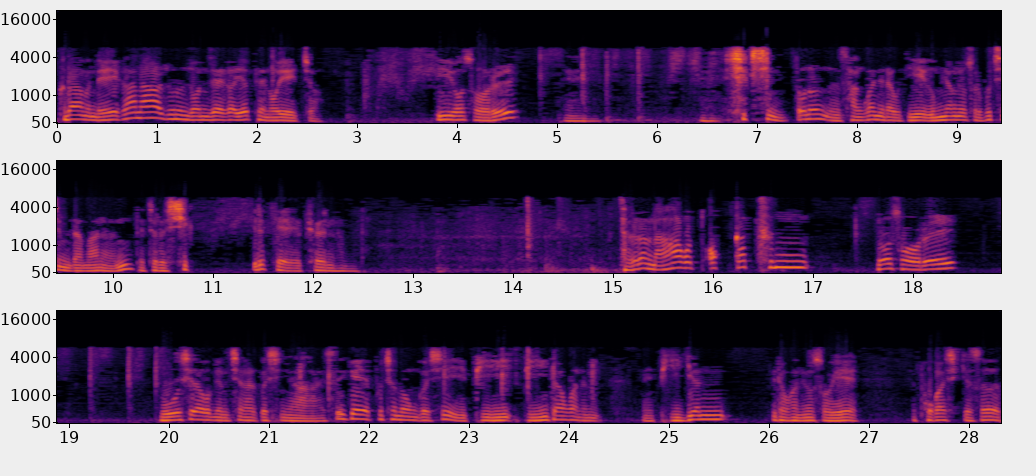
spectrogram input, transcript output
그 다음에 내가 낳아주는 존재가 옆에 놓여 있죠. 이 요소를 예, 식신 또는 상관이라고 뒤에 음양 요소를 붙입니다만은 대체로 식 이렇게 표현을 합니다. 자, 그럼 나하고 똑같은 요소를 무엇이라고 명칭할 것이냐. 쓰게 붙여놓은 것이 비, 비라고 하는, 예, 비견이라고 하는 요소에 포괄시켜서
